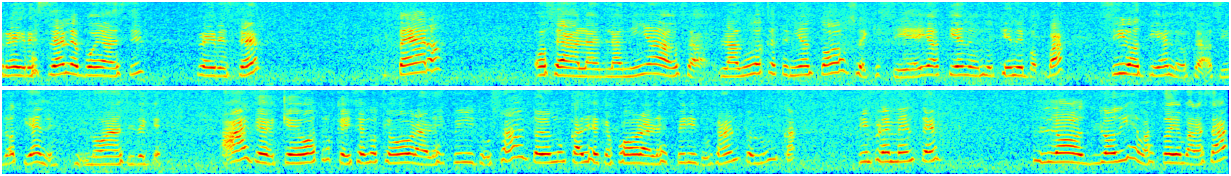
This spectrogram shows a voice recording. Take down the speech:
regresé, les voy a decir, regresé. Pero, o sea, la, la niña, o sea, la duda que tenían todos de que si ella tiene o no tiene papá, sí lo tiene, o sea, sí lo tiene. No es así de que, ah, que, que otros que diciendo que obra el Espíritu Santo. Yo nunca dije que fue obra del Espíritu Santo, nunca. Simplemente lo, lo dije, estoy embarazada.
